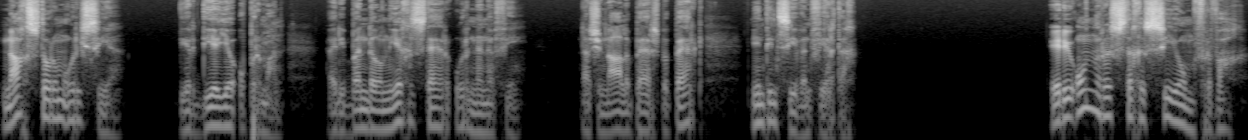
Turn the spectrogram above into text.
Nagstorm oor die see deur DJ Opperman uit die bundel 9 ster oor Ninive. Nasionale Pers beperk 1947. Het die onrustige see hom verwag.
